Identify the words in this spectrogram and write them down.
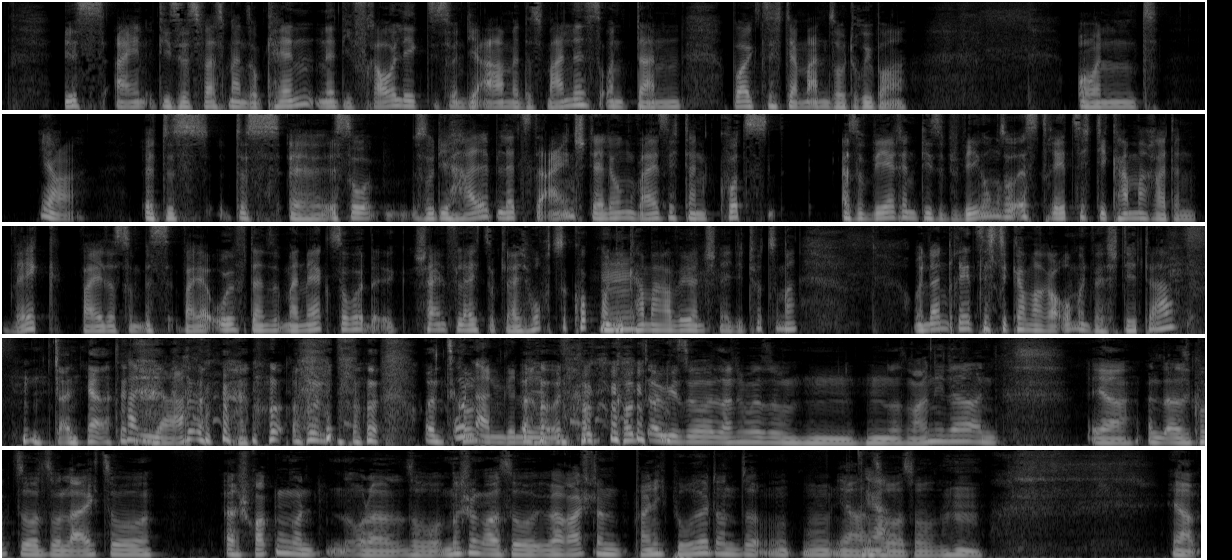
ist ein, dieses, was man so kennt, ne, die Frau legt sich so in die Arme des Mannes und dann beugt sich der Mann so drüber. Und ja, das, das äh, ist so, so die halbletzte Einstellung, weil sich dann kurz, also während diese Bewegung so ist, dreht sich die Kamera dann weg, weil das so ein bisschen, weil der Ulf dann so, man merkt so, äh, scheint vielleicht so gleich hoch zu gucken und die Kamera will dann schnell die Tür zu machen. Und dann dreht sich die Kamera um und wer steht da? Tanja. Tanja. und, und, guckt, Unangenehm. und guckt, guckt irgendwie so, sagt immer so, hm, hm, was machen die da? Und ja, und also guckt so, so leicht so erschrocken und oder so Mischung aus so überrascht und peinlich berührt und so, mm, ja, Ja. so, so, hm. Ja.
